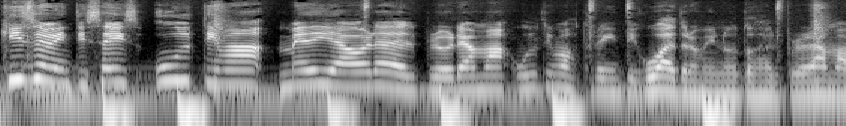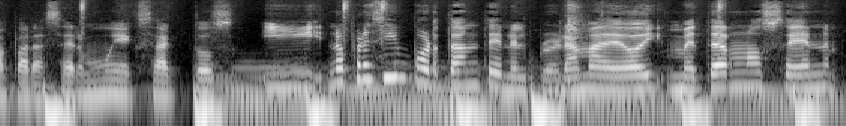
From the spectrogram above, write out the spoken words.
15.26, última media hora del programa, últimos 34 minutos del programa para ser muy exactos. Y nos parecía importante en el programa de hoy meternos en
